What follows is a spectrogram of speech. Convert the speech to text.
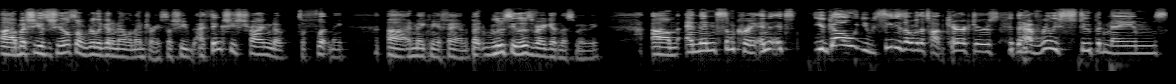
Uh, but she is she's also really good in Elementary, so she I think she's trying to to flip me uh, and make me a fan. But Lucy Liu is very good in this movie. Um, and then some cra and it's you go you see these over the top characters that have really stupid names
